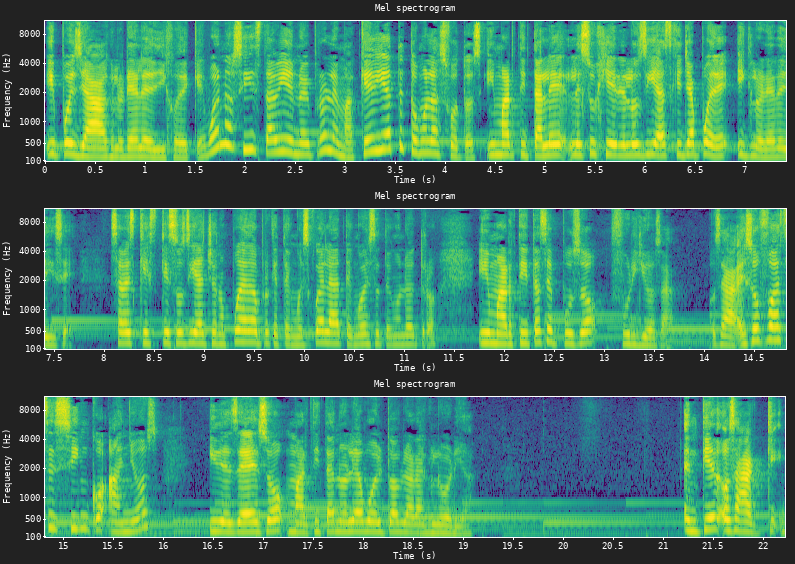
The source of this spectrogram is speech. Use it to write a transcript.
Y pues ya Gloria le dijo de que, bueno, sí, está bien, no hay problema. ¿Qué día te tomo las fotos? Y Martita le, le sugiere los días que ya puede y Gloria le dice, ¿sabes qué? Es que esos días yo no puedo porque tengo escuela, tengo esto, tengo lo otro. Y Martita se puso furiosa. O sea, eso fue hace cinco años y desde eso Martita no le ha vuelto a hablar a Gloria. Entiendo, o sea, ¿qué,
